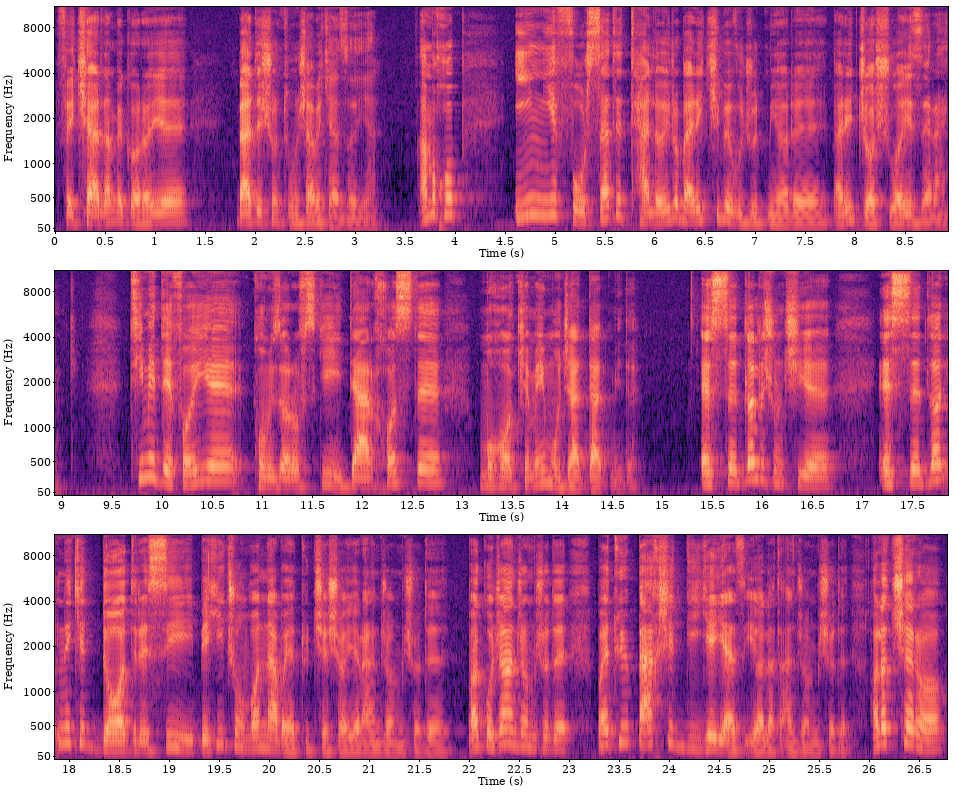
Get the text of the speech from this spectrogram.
فکر کردن به کارهای بعدشون تو اون شب کذایی اما خب این یه فرصت طلایی رو برای کی به وجود میاره؟ برای جاشوهای زرنگ. تیم دفاعی کومیزاروفسکی درخواست محاکمه مجدد میده. استدلالشون چیه؟ استدلال اینه که دادرسی به هیچ عنوان نباید تو چشایر انجام می شده و کجا انجام می شده باید توی بخش دیگه ای از ایالت انجام می شده حالا چرا؟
